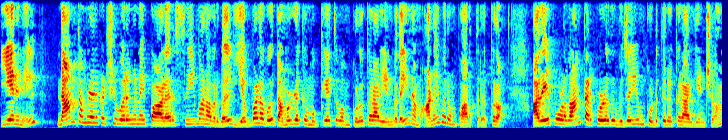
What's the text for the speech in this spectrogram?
ஏனெனில் நாம் தமிழர் கட்சி ஒருங்கிணைப்பாளர் சீமான் அவர்கள் எவ்வளவு தமிழுக்கு முக்கியத்துவம் கொடுக்கிறார் என்பதை நாம் அனைவரும் பார்த்திருக்கிறோம். அதே போலதான் தற்பொழுது விஜயும் கொடுத்திருக்கிறார் என்றும்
